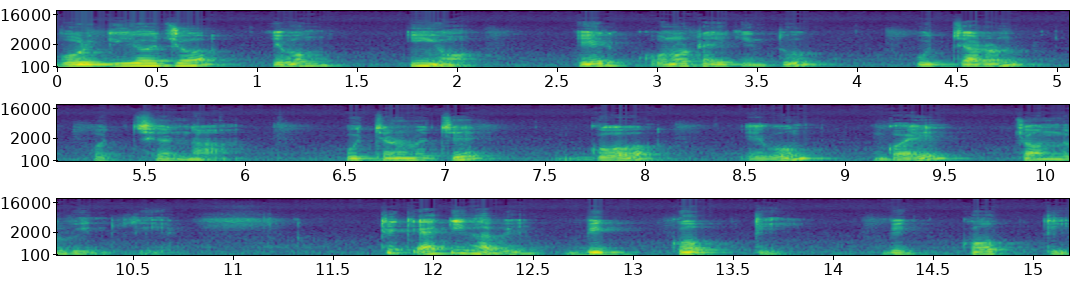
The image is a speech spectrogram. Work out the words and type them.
বর্গীয় জ এবং ইয় এর কোনোটাই কিন্তু উচ্চারণ হচ্ছে না। উচ্চারণ হচ্ছে গ এবং গয়ে চন্দ্রবিন্দু দিয়ে। ঠিক একইভাবে বিজ্ঞপ্তি বিজ্ঞপ্তি,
